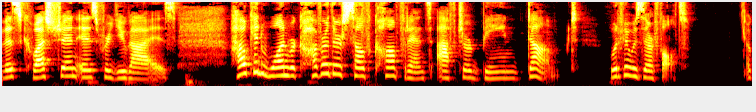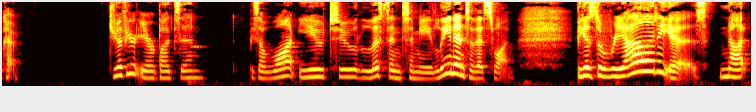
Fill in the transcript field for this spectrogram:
This question is for you guys. How can one recover their self confidence after being dumped? What if it was their fault? Okay. Do you have your earbuds in? Because I want you to listen to me. Lean into this one. Because the reality is, not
